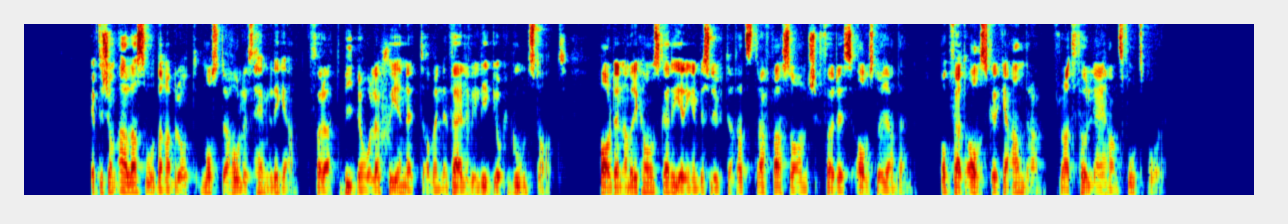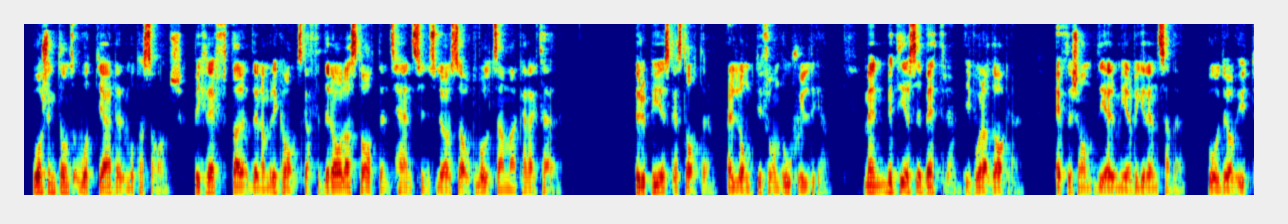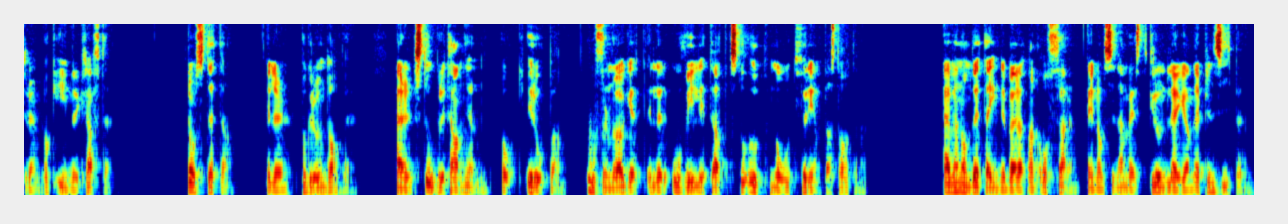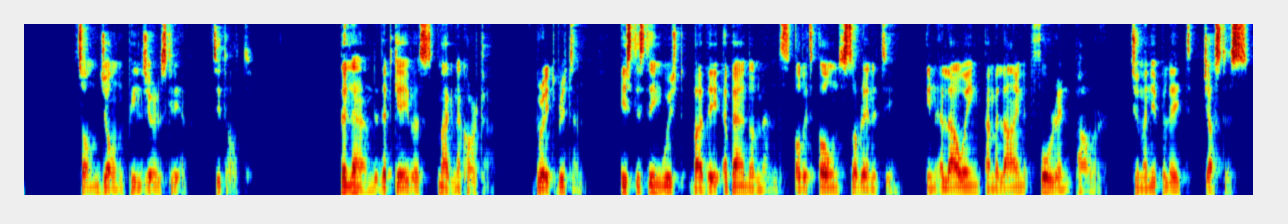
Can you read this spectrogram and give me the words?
Eftersom alla sådana brott måste ha hållits hemliga för att bibehålla skenet av en välvillig och god stat har den amerikanska regeringen beslutat att straffa Assange för dess avslöjanden och för att avskräcka andra från att följa i hans fotspår. Washingtons åtgärder mot Assange bekräftar den amerikanska federala statens hänsynslösa och våldsamma karaktär. Europeiska stater är långt ifrån oskyldiga, men beter sig bättre i våra dagar eftersom de är mer begränsade, både av yttre och inre krafter. Trots detta, eller på grund av det, är Storbritannien och Europa oförmöget eller ovilligt att stå upp mot Förenta Staterna. Även om detta innebär att man offrar en av sina mest grundläggande principer. Som John Pilger skrev, citat. The land that gave us Magna Carta, Great Britain, is distinguished by the abandonment of its own sovereignty in allowing a malign foreign power to manipulate justice.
